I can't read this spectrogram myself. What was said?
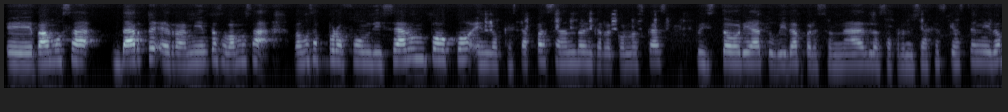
eh, vamos a darte herramientas o vamos a, vamos a profundizar un poco en lo que está pasando, en que reconozcas tu historia, tu vida personal, los aprendizajes que has tenido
